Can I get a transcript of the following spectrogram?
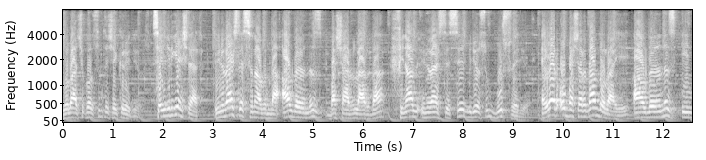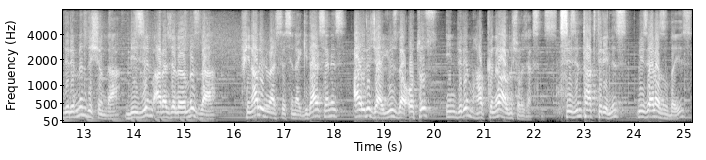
Yolu açık olsun, teşekkür ediyoruz. Sevgili gençler, üniversite sınavında aldığınız başarılarda Final Üniversitesi biliyorsun burs veriyor. Eğer o başarıdan dolayı aldığınız indirimin dışında bizim aracılığımızla Final Üniversitesi'ne giderseniz ayrıca yüzde otuz indirim hakkını almış olacaksınız. Sizin takdiriniz, biz Elazığ'dayız.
